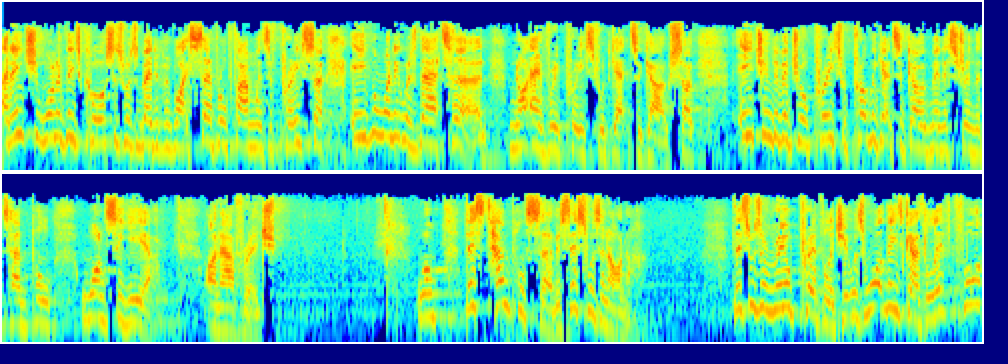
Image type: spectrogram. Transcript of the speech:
And each one of these courses was made up of like several families of priests. So even when it was their turn, not every priest would get to go. So each individual priest would probably get to go and minister in the temple once a year on average. Well, this temple service, this was an honour. This was a real privilege. It was what these guys lived for.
